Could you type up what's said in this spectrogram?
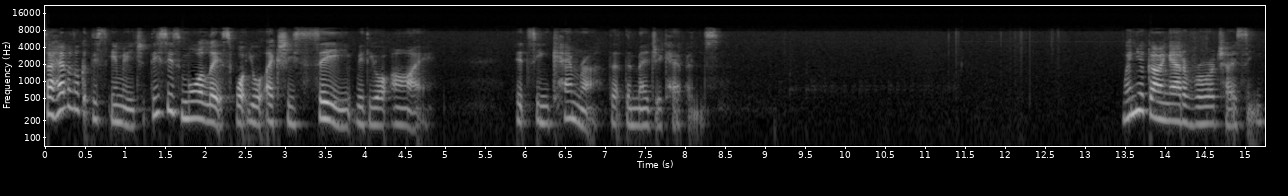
So, have a look at this image. This is more or less what you'll actually see with your eye. It's in camera that the magic happens. When you're going out aurora chasing,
